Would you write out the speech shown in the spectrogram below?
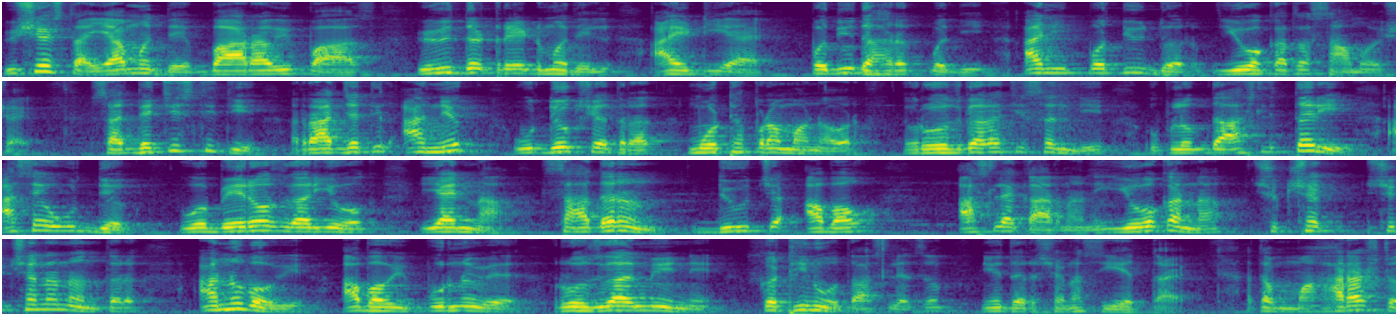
विशेषतः यामध्ये बारावी पास विविध ट्रेडमधील आय टी आय पदवीधारकपदी आणि पदवीधर युवकाचा समावेश आहे. सध्याची स्थिती राज्यातील अनेक उद्योग क्षेत्रात मोठ्या प्रमाणावर रोजगाराची संधी उपलब्ध असली तरी असे उद्योग व बेरोजगार युवक यांना साधारण द्यूचे अभाव असल्याकारणाने युवकांना शिक्षक शिक्षणानंतर अनुभवी अभावी पूर्ण वेळ रोजगार मिळणे कठीण होत असल्याचं निदर्शनास येत आहे. आता महाराष्ट्र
